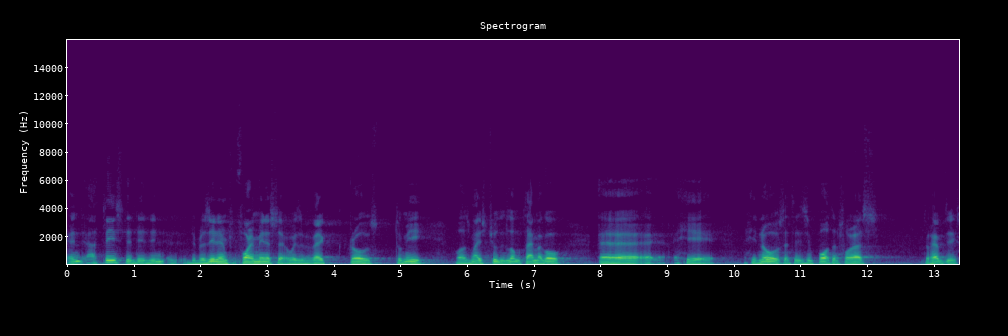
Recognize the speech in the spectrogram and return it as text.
and at least the, the, the Brazilian foreign minister who is very close to me, was my student a long time ago. Uh, he, he knows that it is important for us to have this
